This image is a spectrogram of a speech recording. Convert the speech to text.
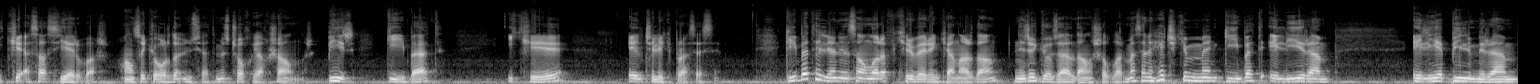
iki əsas yer var. Hansı ki, orada ünsiyyətimiz çox yaxşı alınır. 1. Qeybət, 2. elçilik prosesi. Qeybət eləyən insanlara fikir verin kənardan. Necə gözəl danışırlar. Məsələn, heç kim mən qeybət eləyirəm, eləyə bilmirəm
